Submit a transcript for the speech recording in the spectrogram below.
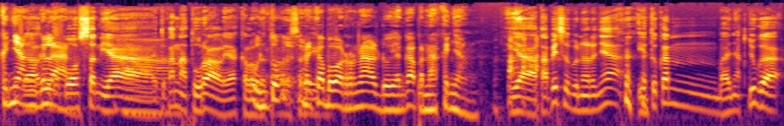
kenyang Udah- gelar. Udah bosen ya, itu kan natural ya kalau udah Untuk sering. mereka bawa Ronaldo yang nggak pernah kenyang. Ya, tapi sebenarnya itu kan banyak juga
